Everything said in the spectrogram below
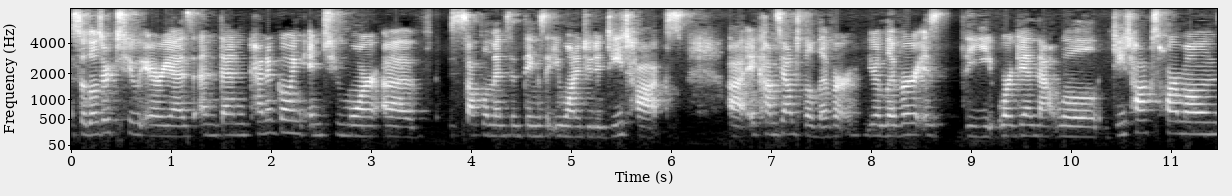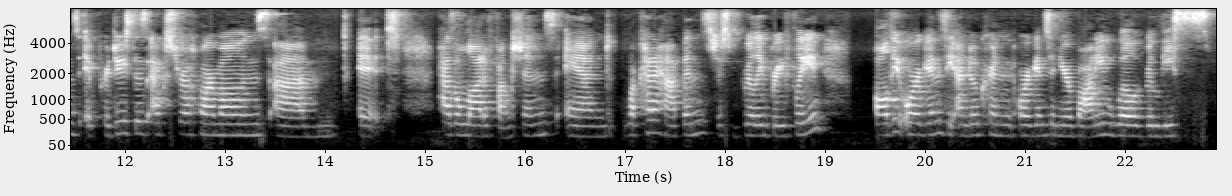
so those are two areas, and then kind of going into more of supplements and things that you want to do to detox. Uh, it comes down to the liver. Your liver is the organ that will detox hormones. It produces extra hormones. Um, it has a lot of functions. And what kind of happens, just really briefly, all the organs, the endocrine organs in your body will release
